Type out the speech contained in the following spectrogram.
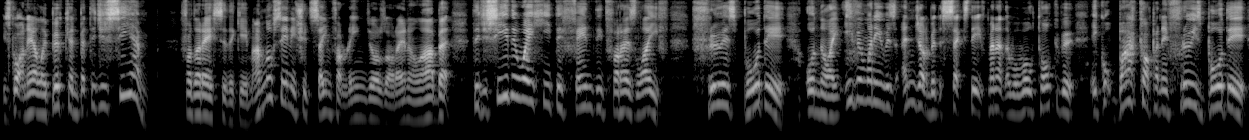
He's got an early booking, but did you see him? For the rest of the game. I'm not saying he should sign for Rangers or anything like that, but did you see the way he defended for his life? Threw his body on the line. Even when he was injured about the 68th minute that we will talk about, he got back up and then threw his body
